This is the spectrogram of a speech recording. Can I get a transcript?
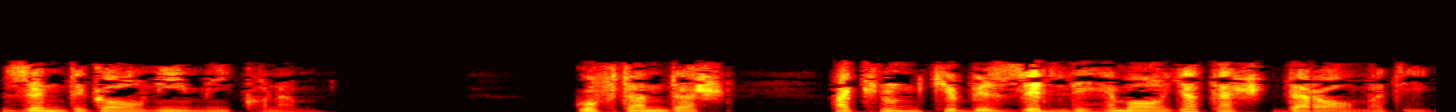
زندگانی می‌کنم. گفتندش اکنون که به زل حمایتش درآمدی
